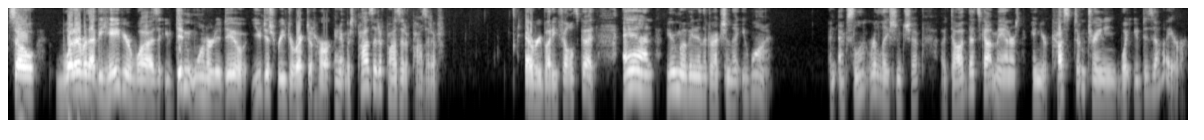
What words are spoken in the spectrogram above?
So whatever that behavior was that you didn't want her to do, you just redirected her, and it was positive, positive, positive. Everybody feels good. And you're moving in the direction that you want. An excellent relationship, a dog that's got manners, and you're custom training what you desire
